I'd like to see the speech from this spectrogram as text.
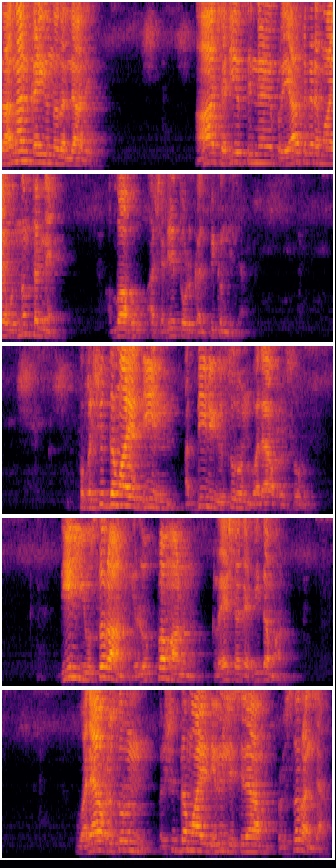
താങ്ങാൻ കഴിയുന്നതല്ലാതെ ആ ശരീരത്തിന് പ്രയാസകരമായ ഒന്നും തന്നെ അള്ളാഹു ആ ശരീരത്തോട് കൽപ്പിക്കുന്നില്ല. ഇപ്പൊ പരിശുദ്ധമായ ദീൻ അദ്ദീൻ യുസുറുൻ വല ഉസുറുൻ ദീൻ യുസുറാണ് എളുപ്പമാണ് ക്ലേശരഹിതമാണ്. വല ഉസുറുൻ പരിശുദ്ധമായ ദീനുൽ ഇസ്ലാം ഉസുറല്ല.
